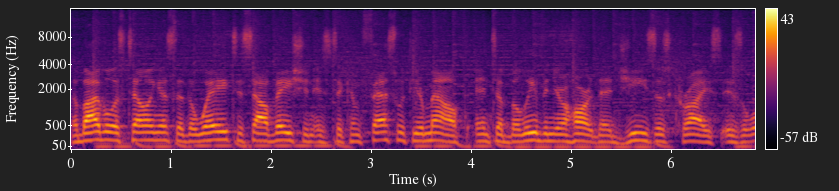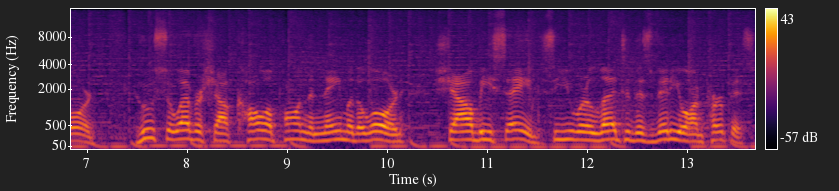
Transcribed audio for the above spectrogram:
The Bible is telling us that the way to salvation is to confess with your mouth and to believe in your heart that Jesus Christ is Lord. Whosoever shall call upon the name of the Lord shall be saved. See, you were led to this video on purpose.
